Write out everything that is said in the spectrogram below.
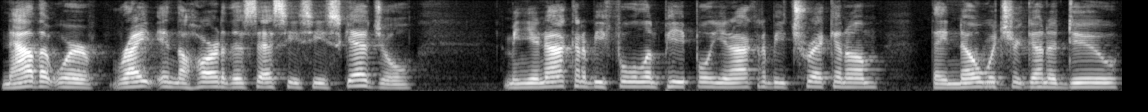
now that we're right in the heart of this SEC schedule, I mean, you're not going to be fooling people. You're not going to be tricking them. They know what you're mm-hmm. going to do.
